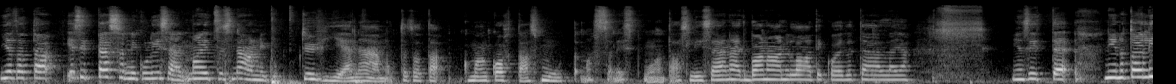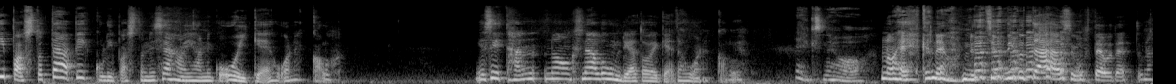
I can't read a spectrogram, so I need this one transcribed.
Ja, tota, ja sitten tässä on niinku lisää, mä itse asiassa nämä on niinku tyhjiä nämä, mutta tota, kun mä oon kohtaas muuttamassa, niin sitten mulla on taas lisää näitä banaanilaatikoita täällä. Ja ja sitten, niin no toi lipasto, tää pikkulipasto, niin sehän on ihan niinku oikea huonekalu. Ja sittenhän, no onks nämä lundiat oikeita huonekaluja? Eiks ne oo? No ehkä ne on nyt sit niinku tähän suhteutettuna.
